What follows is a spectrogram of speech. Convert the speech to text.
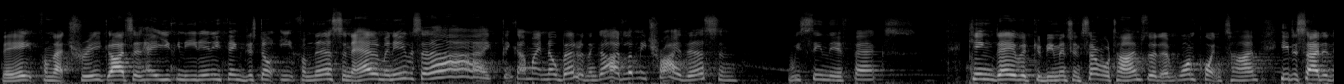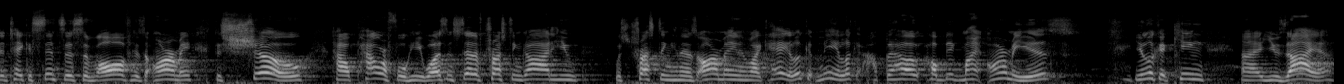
they ate from that tree. God said, Hey, you can eat anything, just don't eat from this. And Adam and Eve said, ah, I think I might know better than God. Let me try this. And we've seen the effects. King David could be mentioned several times, but at one point in time, he decided to take a census of all of his army to show how powerful he was. Instead of trusting God, he was trusting in his army and like, hey, look at me, look at how, how big my army is. You look at King uh, Uzziah,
